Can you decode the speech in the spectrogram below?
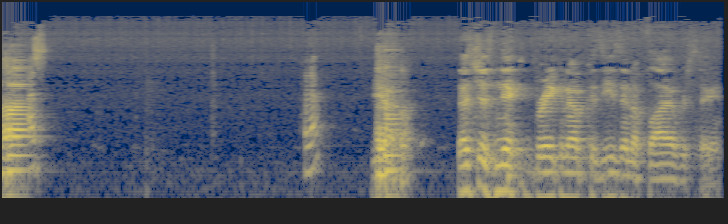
Uh, hello. Yeah. That's just Nick breaking up because he's in a flyover state.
